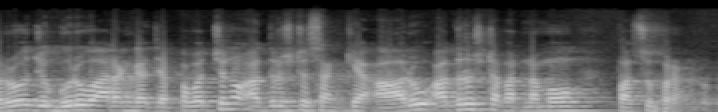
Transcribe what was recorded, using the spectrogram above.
రోజు గురువారంగా చెప్పవచ్చును. అదృష్ట సంఖ్య ఆరు. అదృష్ట వర్ణము పసుపు రంగు.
